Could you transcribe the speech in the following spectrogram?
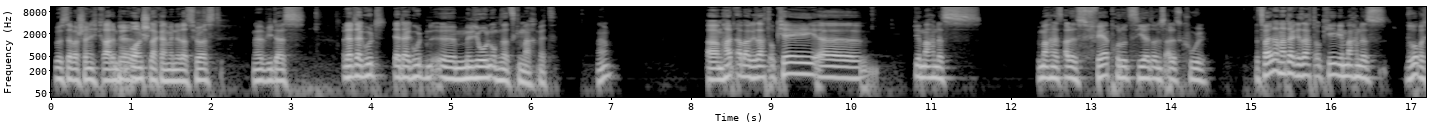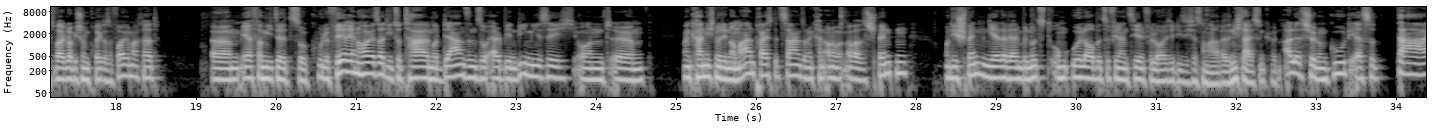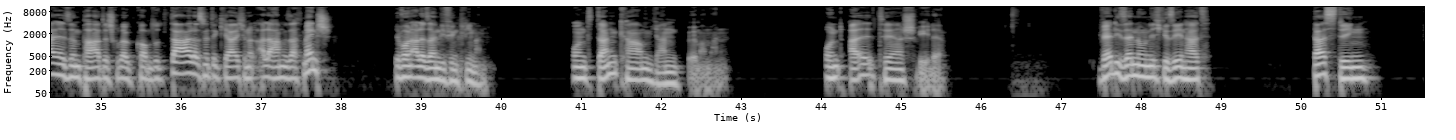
wirst da wahrscheinlich gerade mit den Ja. Ohren schlackern, wenn du das hörst, ne? wie das. Und hat da gut, der hat da gut äh, Millionen Umsatz gemacht mit. Ne? Ähm, hat aber gesagt, okay, äh, wir machen das, wir machen das alles fair produziert und ist alles cool. Des Weiteren hat er gesagt, okay, wir machen das so, aber es war, glaube ich, schon ein Projekt, das er vorher gemacht hat. Ähm, er vermietet so coole Ferienhäuser, die total modern sind, so Airbnb-mäßig. Und ähm, man kann nicht nur den normalen Preis bezahlen, sondern kann auch noch mal was spenden. Und die Spendengelder werden benutzt, um Urlaube zu finanzieren für Leute, die sich das normalerweise nicht leisten können. Alles schön und gut. Er ist total sympathisch rübergekommen, total das nette Kerlchen. Und alle haben gesagt: Mensch, wir wollen alle sein wie Finn Kliman. Und dann kam Jan Böhmermann. Und alter Schwede. Wer die Sendung nicht gesehen hat, das Ding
